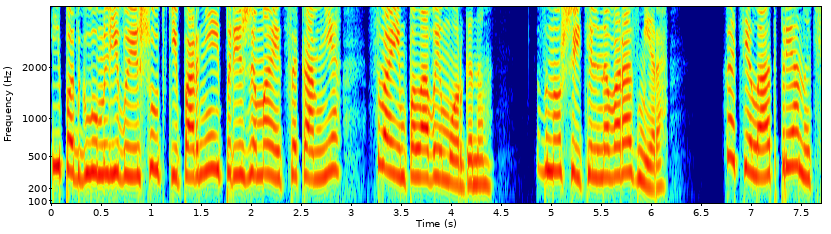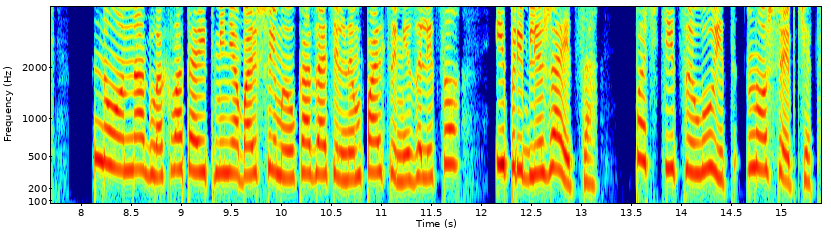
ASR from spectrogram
И под глумливые шутки парней прижимается ко мне своим половым органом. Внушительного размера. Хотела отпрянуть, но он нагло хватает меня большим и указательным пальцами за лицо и приближается. Почти целует, но шепчет.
